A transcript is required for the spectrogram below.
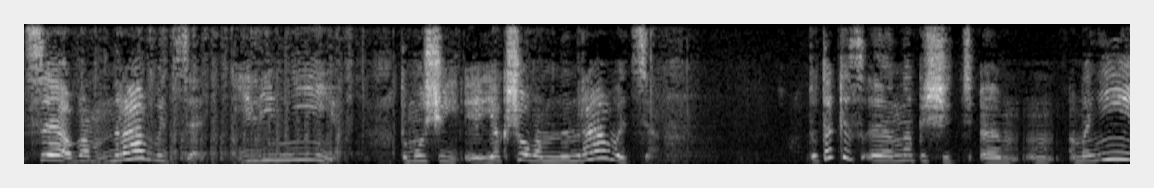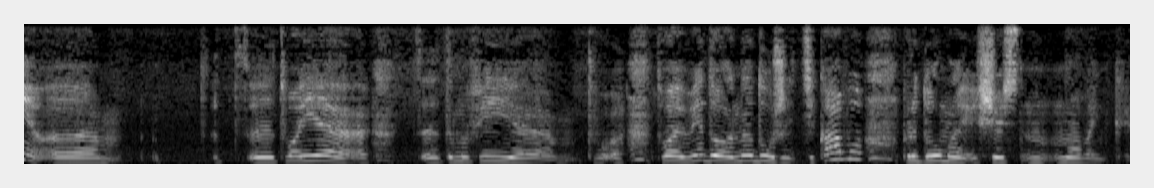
це вам нравиться і ні. Тому що е, якщо вам не нравиться, то так і е, напишіть е, мені е, твоє е, Тимофій, е, е, твоє відео не дуже цікаво. Придумай щось новеньке.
